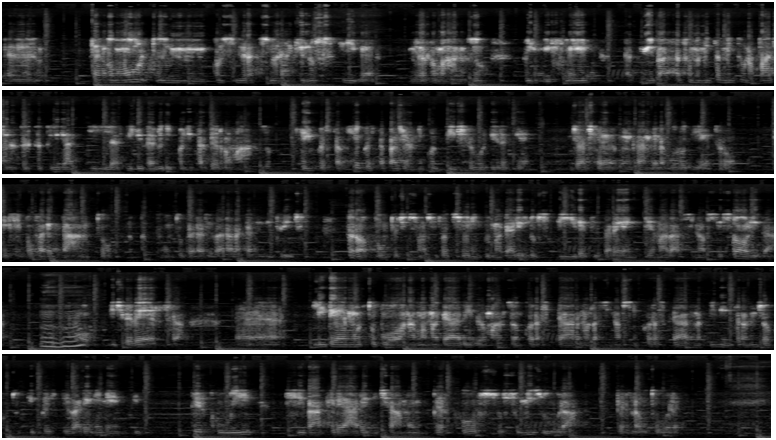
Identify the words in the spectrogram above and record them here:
eh, tengo molto in considerazione anche lo stile del romanzo, quindi se mi basta fondamentalmente una pagina per capire il, il livello di qualità del romanzo. Se, in questa, se questa pagina mi colpisce vuol dire che già c'è un grande lavoro dietro e si può fare tanto appunto per arrivare alla casa editrice. Però appunto ci sono situazioni in cui magari lo stile è più carente ma la sinossi è solida Mhm. o viceversa. Eh, l'idea è molto buona, ma magari il romanzo è ancora scarno, la sinossi è ancora scarna, quindi entrano in gioco tutti questi vari elementi, per cui si va a creare diciamo, un percorso su misura per l'autore.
